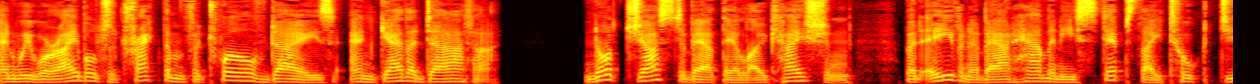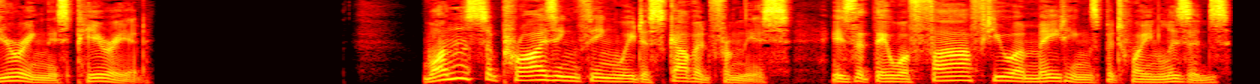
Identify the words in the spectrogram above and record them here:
and we were able to track them for 12 days and gather data, not just about their location, but even about how many steps they took during this period. One surprising thing we discovered from this is that there were far fewer meetings between lizards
